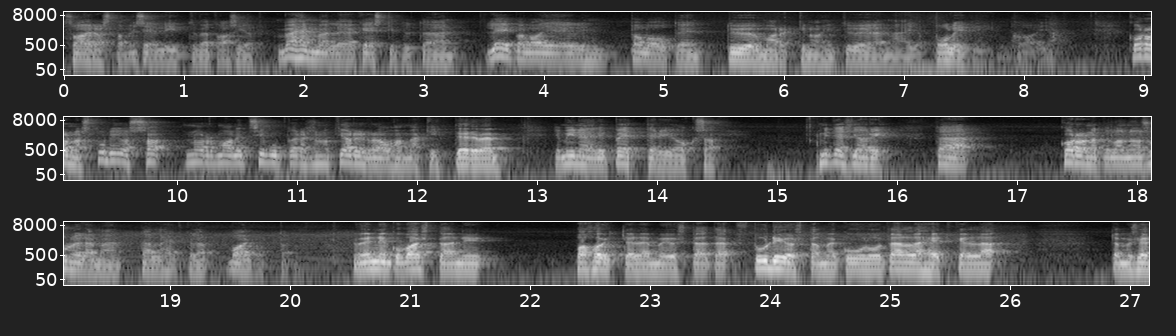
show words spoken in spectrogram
sairastamiseen liittyvät asiat vähemmälle ja keskitytään leipälajeihin, talouteen, työmarkkinoihin, työelämään ja politiikkaan. Ja koronastudiossa normaalit sivupersonat Jari Rauhamäki. Terve. Ja minä eli Petteri Oksa. Mites Jari, tämä koronatilanne on sun elämään tällä hetkellä vaikuttanut? No ennen kuin vastaan, niin pahoittelemme, jos täältä studiosta me kuuluu tällä hetkellä tämmöisiä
